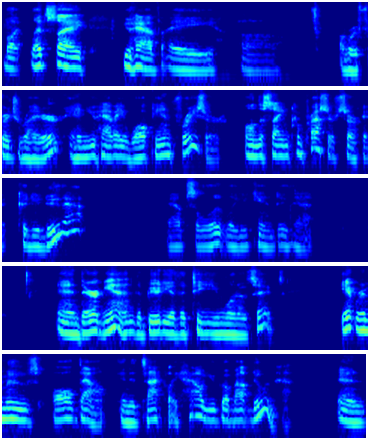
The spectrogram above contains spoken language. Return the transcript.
but let's say you have a uh, a refrigerator and you have a walk-in freezer on the same compressor circuit. Could you do that? Absolutely, you can do that. And there again, the beauty of the TU106, it removes all doubt in exactly how you go about doing that. And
